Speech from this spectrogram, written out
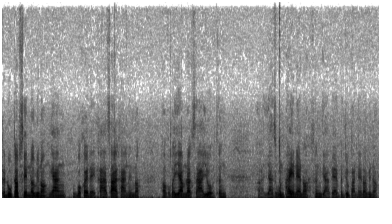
กระดูกทับเส้นเนาะพี่น้องย่างบ่ค่อยได้ขาซ่าขาหนึ่งเนาะ เขาก็พยายามรักษาอยู่ซึ่งยาสมุนไพรแน่เนาะซึ่งยาแผนปัจจุบันเนี่ยเนาะพี่น้อง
